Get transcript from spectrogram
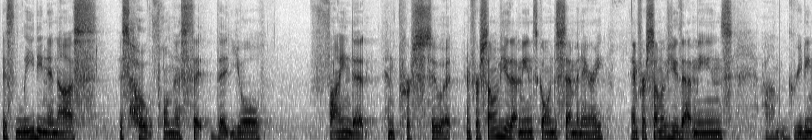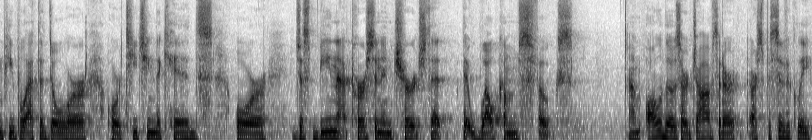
this leading in us, this hopefulness that, that you'll find it and pursue it. And for some of you, that means going to seminary. And for some of you, that means um, greeting people at the door or teaching the kids or just being that person in church that, that welcomes folks. Um, all of those are jobs that are, are specifically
